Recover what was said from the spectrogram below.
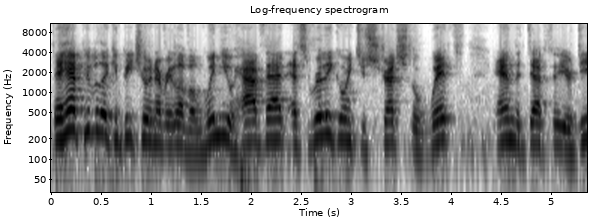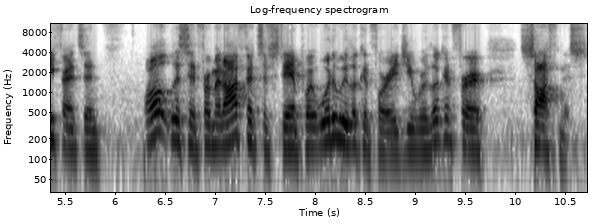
they have people that can beat you in every level. When you have that, it's really going to stretch the width and the depth of your defense. And all listen from an offensive standpoint, what are we looking for, AG? We're looking for softness.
